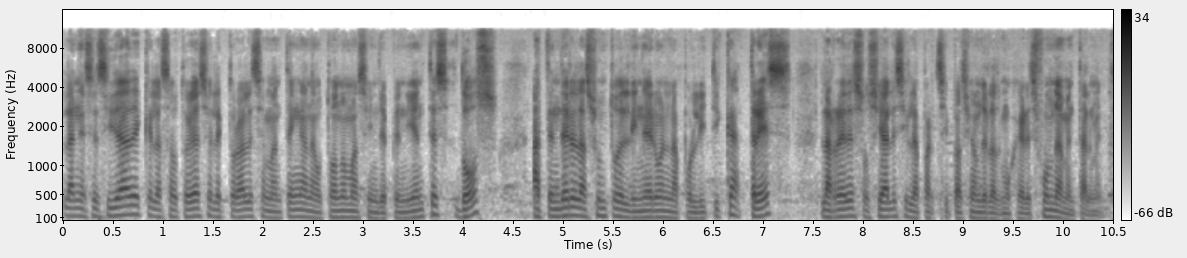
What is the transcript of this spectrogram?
la necesidad de que las autoridades electorales se mantengan autónomas e independientes. Dos, atender el asunto del dinero en la política. Tres, las redes sociales y la participación de las mujeres, fundamentalmente.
